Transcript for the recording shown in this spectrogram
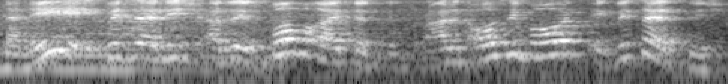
Na nee, ich weiß ja nicht, also ist vorbereitet, ist alles ausgebaut, ich weiß ja jetzt nicht.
